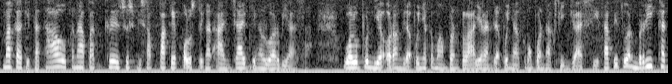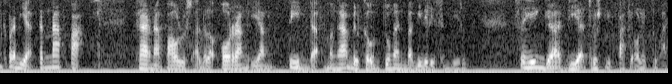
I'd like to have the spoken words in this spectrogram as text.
Maka kita tahu kenapa Kristus bisa pakai Paulus dengan ajaib, dengan luar biasa. Walaupun dia orang tidak punya kemampuan pelayaran, tidak punya kemampuan navigasi, tapi Tuhan berikan kepada dia. Kenapa? Karena Paulus adalah orang yang tidak mengambil keuntungan bagi diri sendiri. Sehingga dia terus dipakai oleh Tuhan.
